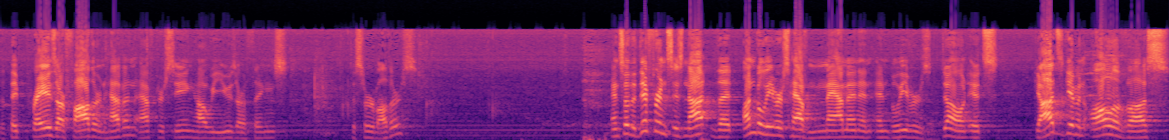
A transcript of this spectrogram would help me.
That they praise our Father in heaven after seeing how we use our things to serve others? And so the difference is not that unbelievers have mammon and, and believers don't. It's God's given all of us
